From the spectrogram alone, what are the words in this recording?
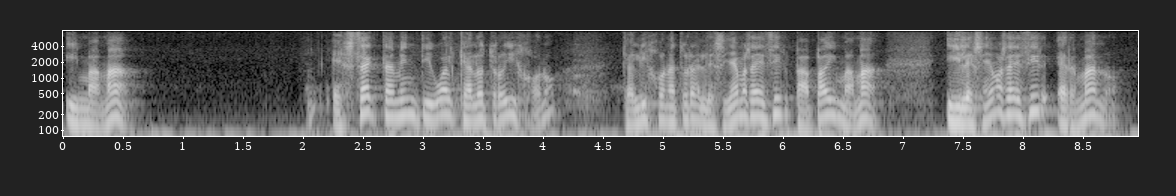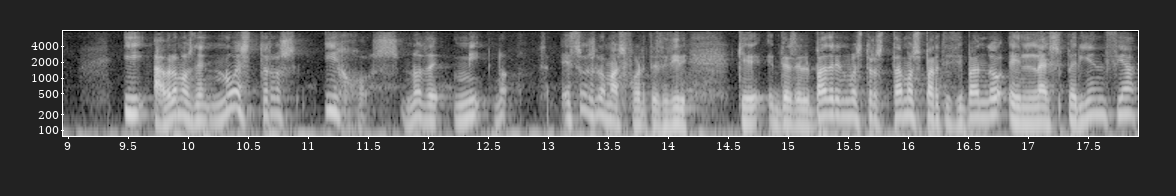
y mamá. Exactamente igual que al otro hijo, ¿no? Que al hijo natural. Le enseñamos a decir papá y mamá. Y le enseñamos a decir hermano. Y hablamos de nuestros hijos, no de mí. Eso es lo más fuerte. Es decir, que desde el Padre nuestro estamos participando en la experiencia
